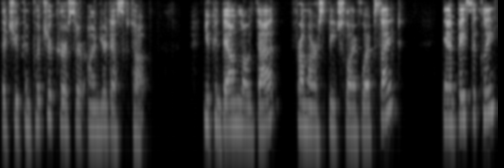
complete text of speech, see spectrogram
that you can put your cursor on your desktop. You can download that from our SpeechLive website. And basically,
